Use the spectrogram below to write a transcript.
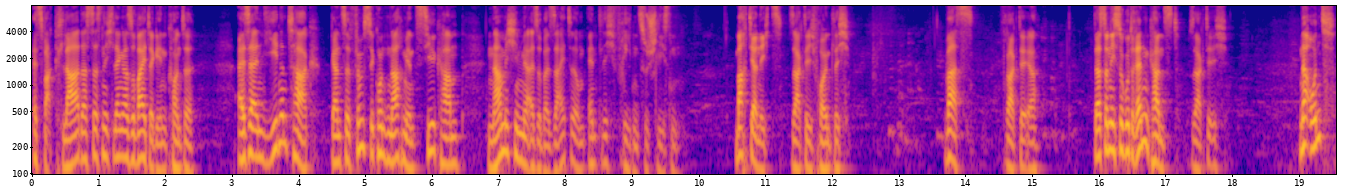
Es war klar, dass das nicht länger so weitergehen konnte. Als er an jenem Tag, ganze fünf Sekunden nach mir ins Ziel kam, nahm ich ihn mir also beiseite, um endlich Frieden zu schließen. Macht ja nichts, sagte ich freundlich. Was? fragte er. Dass du nicht so gut rennen kannst, sagte ich. Na und?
